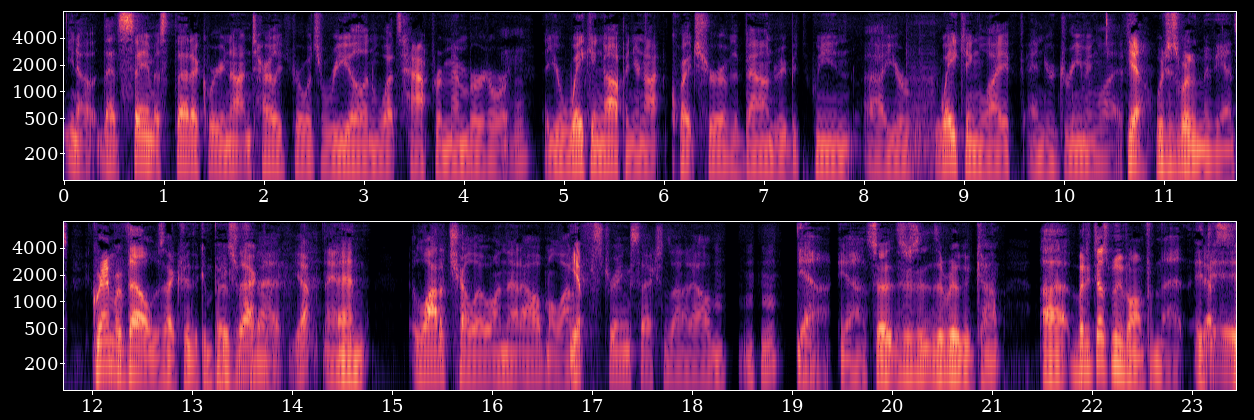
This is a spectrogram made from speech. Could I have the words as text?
you know, that same aesthetic where you're not entirely sure what's real and what's half remembered, or that you're waking up and you're not quite sure of the boundary between uh, your waking life and your dreaming life. yeah, which is where the movie ends. Graeme Revell was actually the composer exactly. for that. Yep. And a lot of cello on that album, a lot Yep. of string sections on that album. hmm Yeah, yeah. So this is a real good comp. Uh, but it does move on from that. It, Yes. it,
